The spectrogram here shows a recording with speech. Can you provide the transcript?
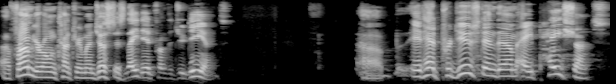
uh, from your own countrymen, just as they did from the Judeans. Uh, it had produced in them a patience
